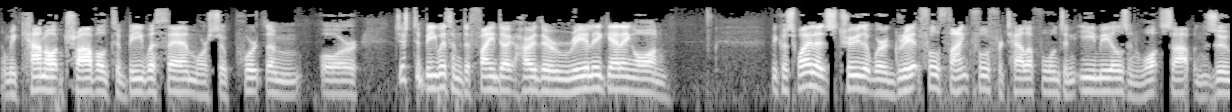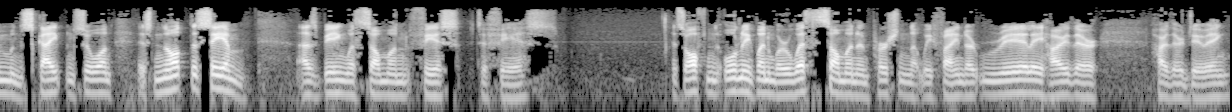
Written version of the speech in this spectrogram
and we cannot travel to be with them or support them or just to be with them to find out how they're really getting on. Because while it's true that we're grateful, thankful for telephones and emails and WhatsApp and Zoom and Skype and so on, it's not the same as being with someone face to face. It's often only when we're with someone in person that we find out really how they're, how they're doing.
